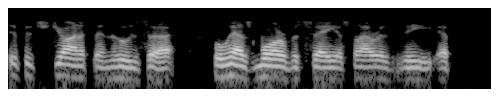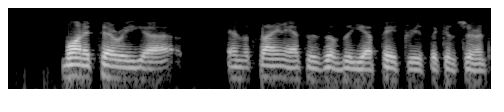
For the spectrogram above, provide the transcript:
if it's Jonathan who's uh, who has more of a say as far as the uh, monetary uh, and the finances of the uh, Patriots are concerned.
